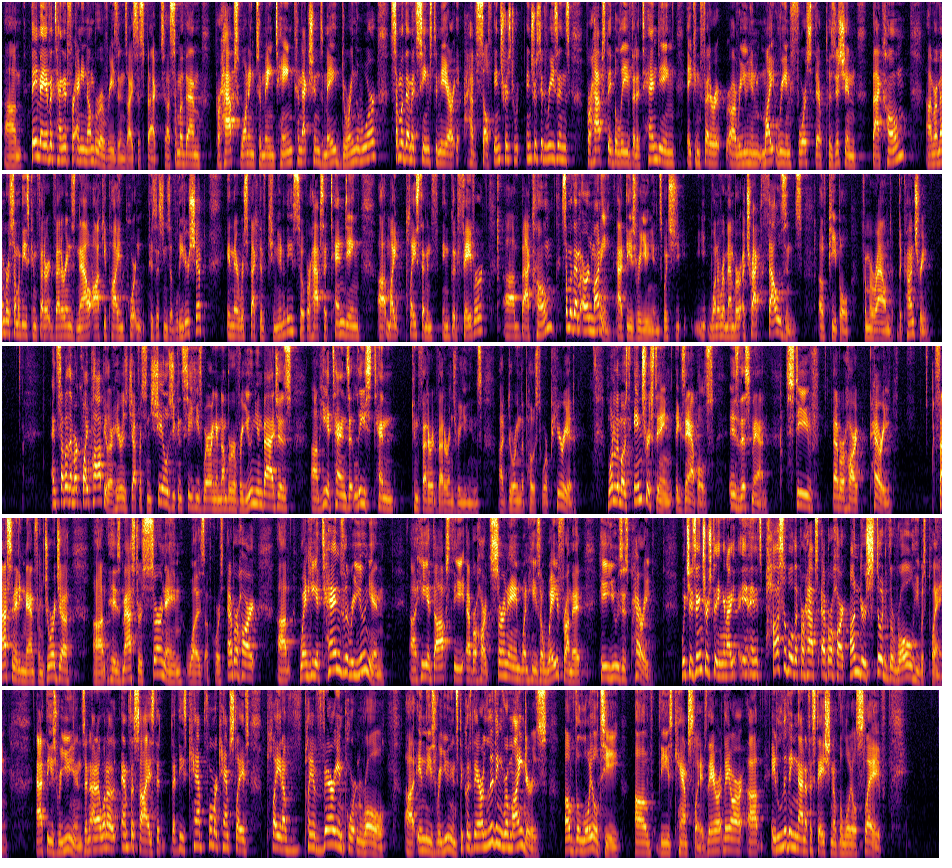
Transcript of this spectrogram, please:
Um, they may have attended for any number of reasons, I suspect. Uh, some of them perhaps wanting to maintain connections made during the war. Some of them, it seems to me, are, have self interest interested reasons. Perhaps they believe that attending a Confederate uh, reunion might reinforce their position back home. Uh, remember, some of these Confederate veterans now occupy important positions of leadership in their respective communities. So perhaps attending uh, might place them in, in good favor um, back home. Some of them earn money at these reunions, which you, you want to remember attract thousands of people from around the country. And some of them are quite popular. Here is Jefferson Shields. You can see he's wearing a number of reunion badges. Um, he attends at least 10 Confederate veterans reunions uh, during the post war period. One of the most interesting examples is this man. Steve Eberhart Perry. Fascinating man from Georgia. Um, his master's surname was, of course, Eberhart. Um, when he attends the reunion, uh, he adopts the Eberhart surname. When he's away from it, he uses Perry, which is interesting. And, I, and it's possible that perhaps Eberhart understood the role he was playing at these reunions. And, and I want to emphasize that, that these camp, former camp slaves play, a, play a very important role uh, in these reunions because they are living reminders of the loyalty of these camp slaves. They are, they are uh, a living manifestation of the loyal slave.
